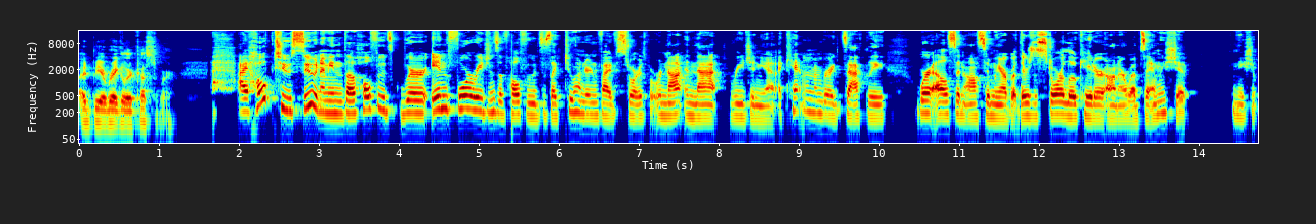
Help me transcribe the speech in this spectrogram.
I'd be a regular customer. I hope to soon. I mean, the Whole Foods, we're in four regions of Whole Foods. It's like 205 stores, but we're not in that region yet. I can't remember exactly where else in Austin we are, but there's a store locator on our website and we ship nation.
